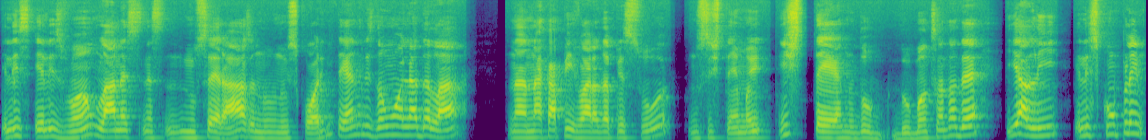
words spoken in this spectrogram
eles, eles vão lá nesse, nesse, no Serasa, no, no score interno, eles dão uma olhada lá na, na capivara da pessoa, no sistema externo do, do Banco Santander, e ali eles comple,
